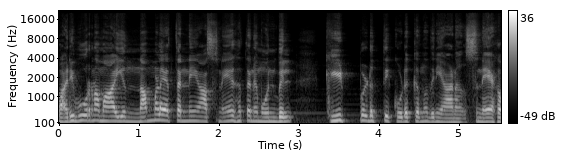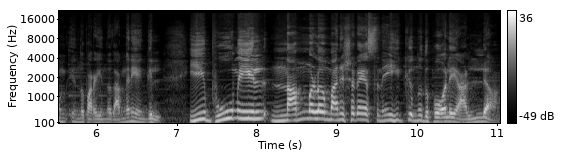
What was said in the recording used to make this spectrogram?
പരിപൂർണമായും നമ്മളെ തന്നെ ആ സ്നേഹത്തിന് മുൻപിൽ കീഴ്പ്പെടുത്തി കൊടുക്കുന്നതിനെയാണ് സ്നേഹം എന്ന് പറയുന്നത്. അങ്ങനെയെങ്കിൽ ഈ ഭൂമിയിൽ നമ്മൾ മനുഷ്യരെ സ്നേഹിക്കുന്നത് പോലെയല്ല.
